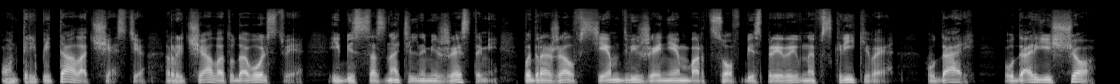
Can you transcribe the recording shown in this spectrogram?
Он трепетал от счастья, рычал от удовольствия и бессознательными жестами подражал всем движениям борцов, беспрерывно вскрикивая «Ударь! Ударь еще!»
